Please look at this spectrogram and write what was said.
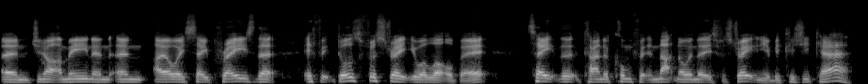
And do you know what I mean? And and I always say praise that if it does frustrate you a little bit, take the kind of comfort in that, knowing that it's frustrating you because you care.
